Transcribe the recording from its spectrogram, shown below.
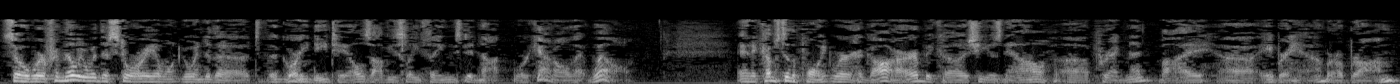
So we're familiar with the story. I won't go into the, the gory details. Obviously, things did not work out all that well. And it comes to the point where Hagar, because she is now uh, pregnant by uh, Abraham or Abram,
